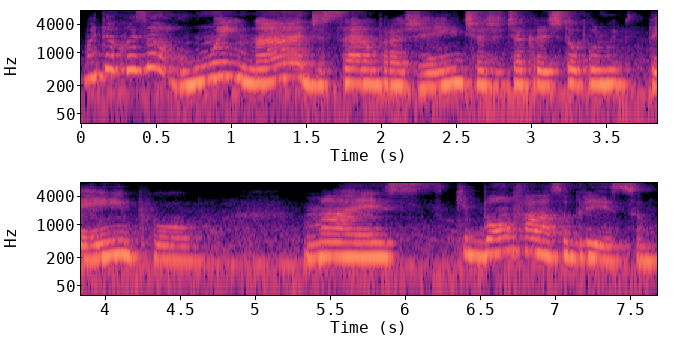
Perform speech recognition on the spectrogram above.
muita coisa ruim, né? Disseram pra gente, a gente acreditou por muito tempo, mas que bom falar sobre isso.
